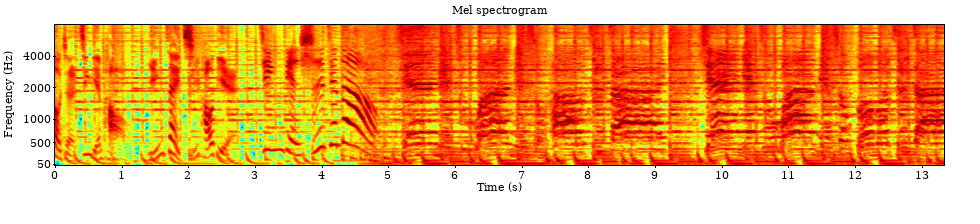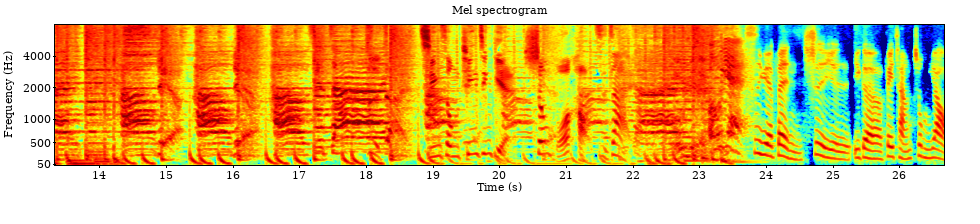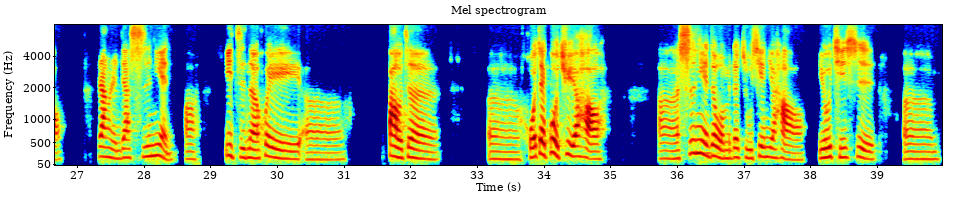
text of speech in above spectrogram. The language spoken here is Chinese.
绕着经典跑，赢在起跑点。经典时间到，千年读万年诵，好自在。千年读万年诵，多么自在。好，好，好自在。自在，轻松听经典，生活好自在。哦耶！四月份是一个非常重要，让人家思念啊。一直呢会呃抱着呃活在过去也好，呃思念着我们的祖先也好，尤其是呃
